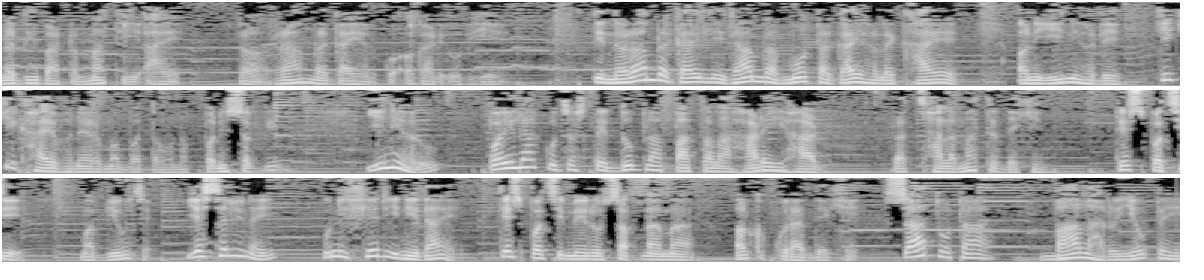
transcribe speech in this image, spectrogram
नदीबाट माथि आए र राम्रा गाईहरूको अगाडि उभिए। ती नराम्रा गाईले राम्रा मोटा गाईहरूलाई खाए अनि यिनीहरूले के के खाए भनेर म बताउन पनि सक्दिन। यिनीहरू पहिलाको जस्तै दुब्ला पातला हाडै हाड र छाला मात्र देखिन्। त्यसपछि म बिउचे यसरी नै उनी फेरि निधाए। त्यसपछि मेरो सपनामा अर्को कुरा देखे। सातवटा बालहरू एउटै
